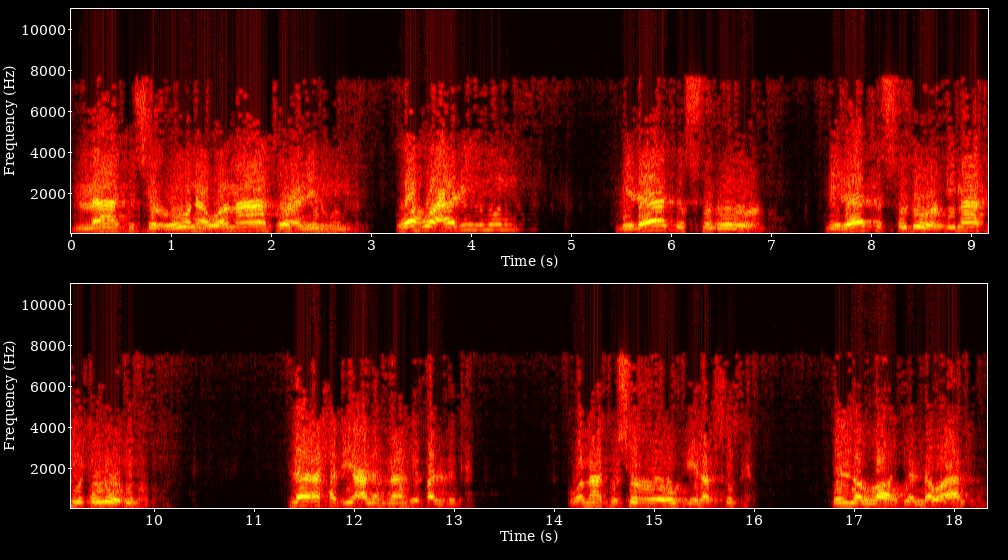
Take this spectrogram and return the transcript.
ما تسرون وما تعلنون. وهو عليم بذات الصدور بذات الصدور بما في قلوبكم. لا أحد يعلم ما في قلبك وما تسره في نفسك إلا الله جل وعلا.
